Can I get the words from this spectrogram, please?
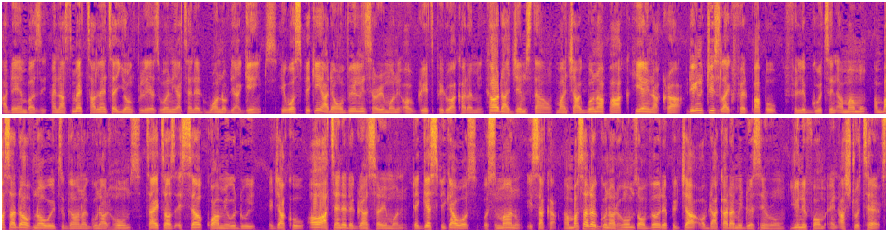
at the embassy and has met talented young players when he attended one of their games. He was speaking at the unveiling ceremony of Great Padua Academy held at Jamestown, Manchagbona Park here in Accra. Dignitaries like Fred Papo, Philip Gutin Amamu, Ambassador of Norway to Ghana Gunnar Holmes, titles Esel Kwame Odui, Ejako, all attended the grand ceremony. The guest speaker was Osimanu Isaka. Ambassador Gunnar Holmes unveiled a picture of the academy dressing room, uniform, and astroturf.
